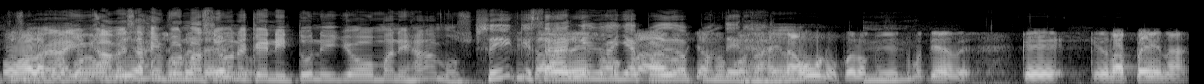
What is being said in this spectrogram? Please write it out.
Ojalá lo hay a veces hay informaciones que ni tú ni yo manejamos. Sí, Si quizá sabe de alguien eso, lo no, haya claro, podido ya son ponderar. cosas ajenas a uno, pero que, ¿tú me entiendes? Que, que es una pena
